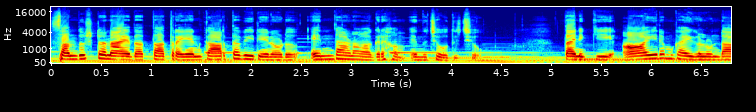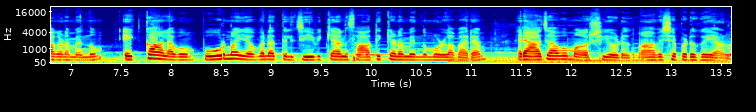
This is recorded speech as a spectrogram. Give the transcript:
സന്തുഷ്ടനായ ദത്താത്രേയൻ കാർത്തവീര്യനോട് എന്താണ് ആഗ്രഹം എന്ന് ചോദിച്ചു. തനിക്ക് ആയിരം കൈകൾ ഉണ്ടാകണമെന്നും എക്കാലവും പൂർണ യൗവനത്തിൽ ജീവിക്കാൻ സാധിക്കണമെന്നുമുള്ള വരം രാജാവ് മഹർഷിയോട് ആവശ്യപ്പെടുകയാണ്.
